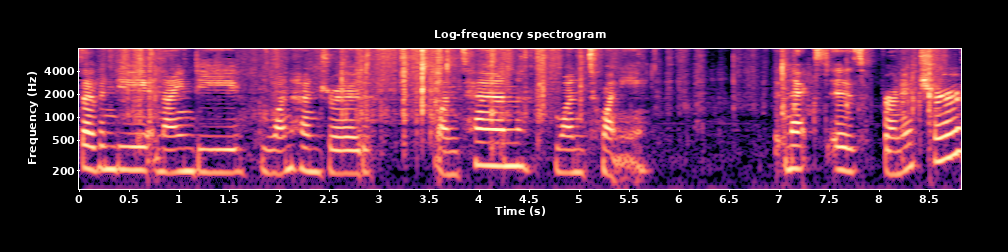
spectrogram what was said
70, 90, 100, 110, 120. Next is furniture.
